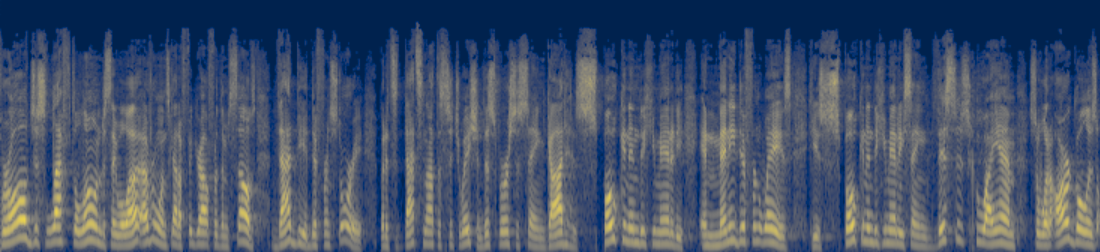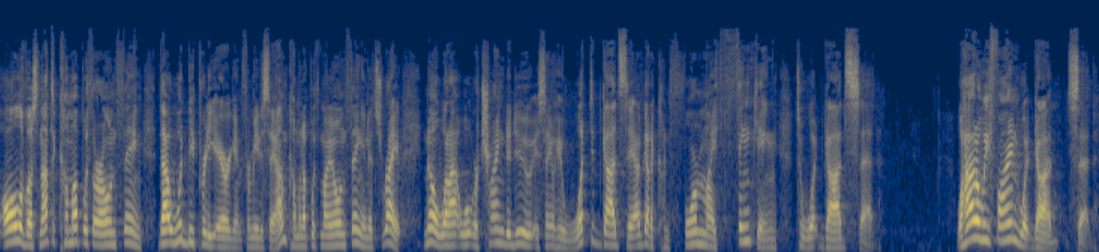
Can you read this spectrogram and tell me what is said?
If we're all just left alone to say, well, everyone's got to figure out for themselves, that'd be a different story. But it's, that's not the situation. This verse is saying God has spoken into humanity in many different ways. He has spoken into humanity saying, This is who I am. So, what our goal is, all of us, not to come up with our own thing. That would be pretty arrogant for me to say, I'm coming up with my own thing and it's right. No, what, I, what we're trying to do is saying, okay, what did God say? I've got to conform my thinking to what God said. Well, how do we find what God said?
